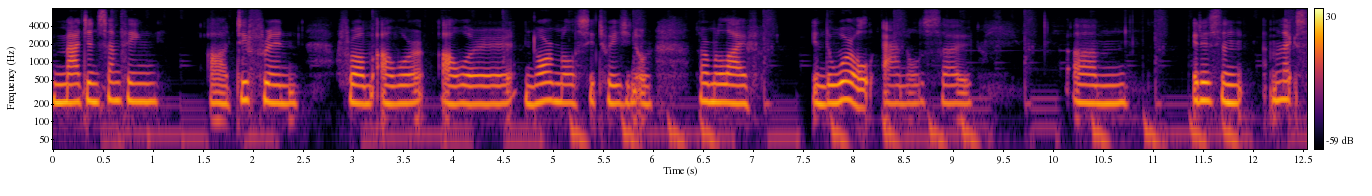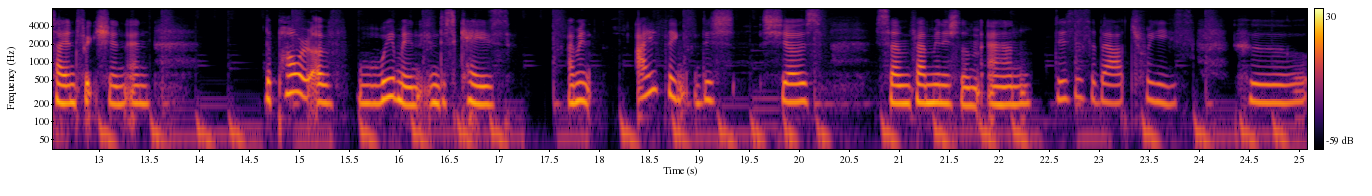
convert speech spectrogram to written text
imagine something uh, different from our our normal situation or normal life in the world. And also um, it is an like science fiction and the power of women in this case I mean I think this shows some feminism and this is about Tris who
